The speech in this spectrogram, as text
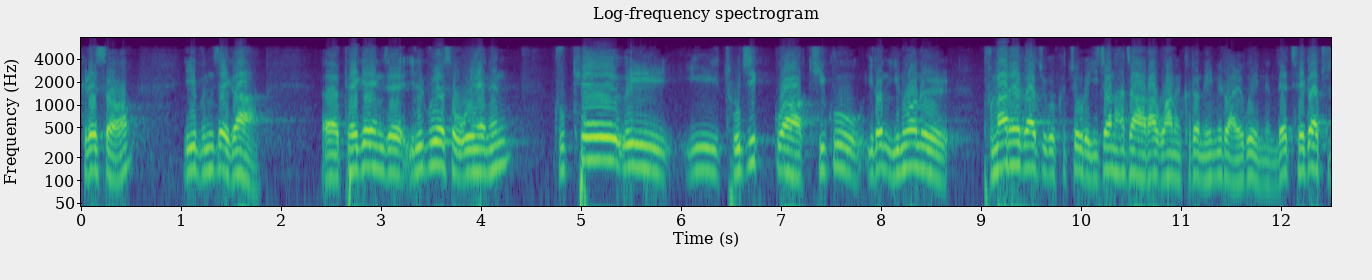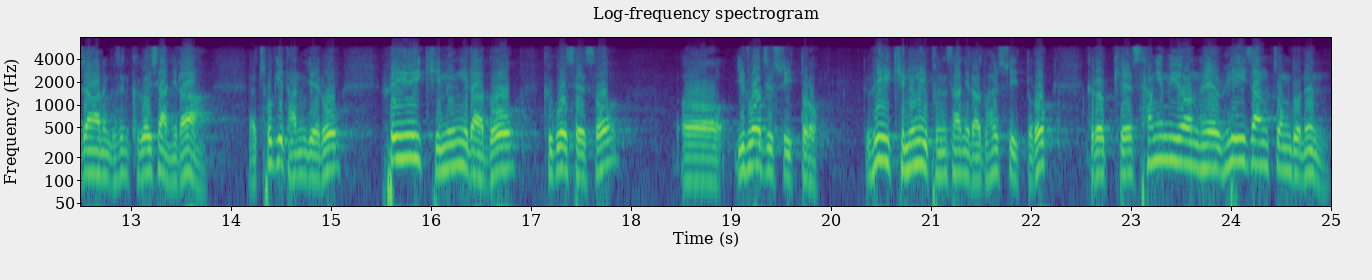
그래서 이 문제가 어, 대개 이제 일부에서 오해는 국회의 이 조직과 기구 이런 인원을 분할해가지고 그쪽으로 이전하자라고 하는 그런 의미로 알고 있는데 제가 주장하는 것은 그것이 아니라 초기 단계로 회의 기능이라도 그곳에서 어, 이루어질 수 있도록 회의 기능의 분산이라도 할 수 있도록 그렇게 상임위원회 회의장 정도는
